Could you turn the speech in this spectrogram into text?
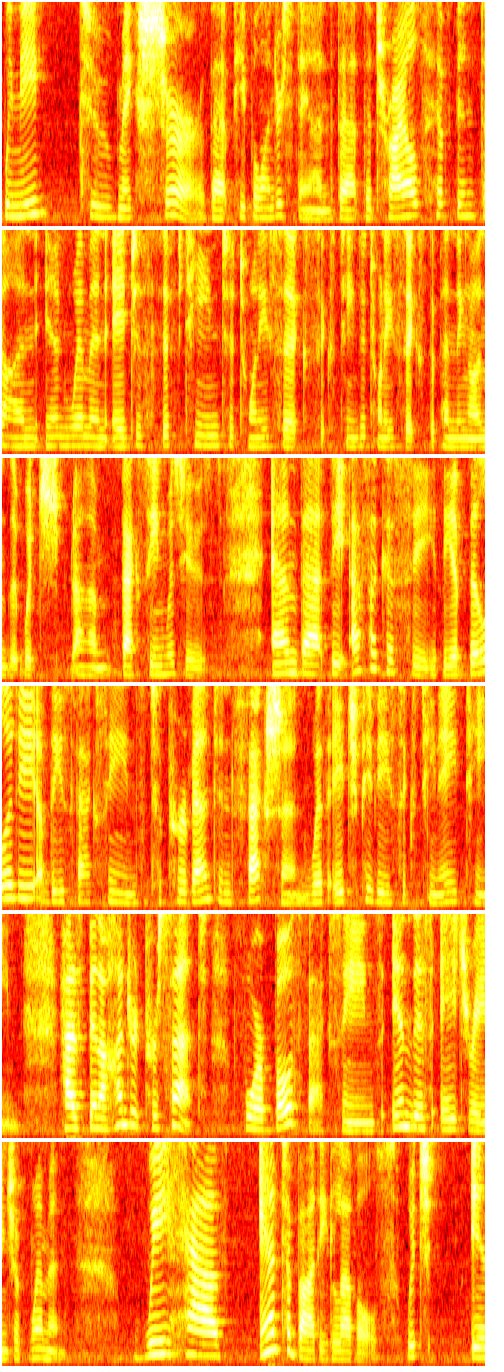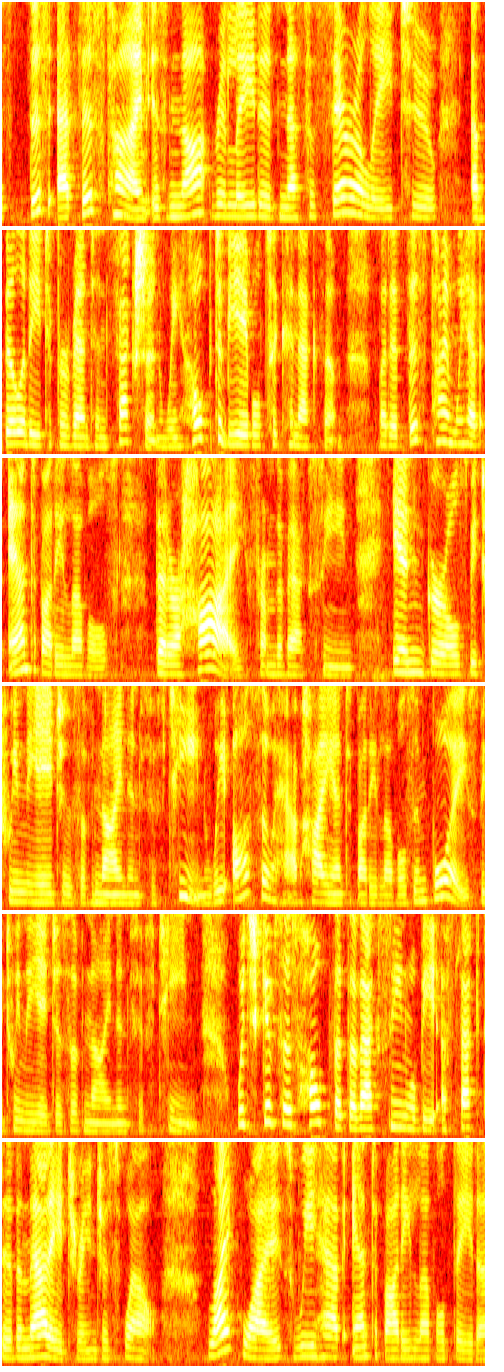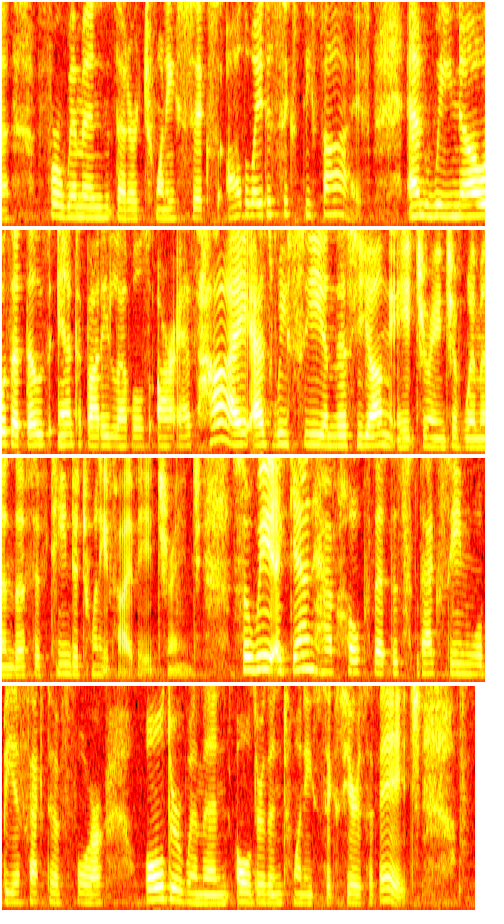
we need to make sure that people understand that the trials have been done in women ages 15 to 26, 16 to 26, depending on the, which um, vaccine was used, and that the efficacy, the ability of these vaccines to prevent infection with HPV 1618 has been 100% for both vaccines in this age range of women. We have antibody levels, which is this at this time is not related necessarily to ability to prevent infection. We hope to be able to connect them, but at this time we have antibody levels that are high from the vaccine in girls between the ages of 9 and 15. We also have high antibody levels in boys between the ages of 9 and 15, which gives us hope that the vaccine will be effective in that age range as well. Likewise, we have antibody level data for women that are 26 all the way to 65. And we know that those antibody levels are as high as we see in this young age range of women, the 15 to 25 age range. So we again have hope that this vaccine will be effective for older women older than 26 years of age.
